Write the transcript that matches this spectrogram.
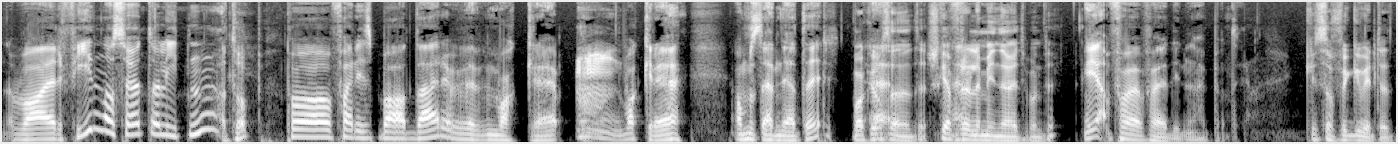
var fin og søt og liten. Ja, topp. på Farris bad der. Vakre, vakre omstendigheter. Vakre omstendigheter. Skal jeg fortelle mine høydepunkter? Ja, for, for dine høydepunkter. Kristoffer Gwiltet.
